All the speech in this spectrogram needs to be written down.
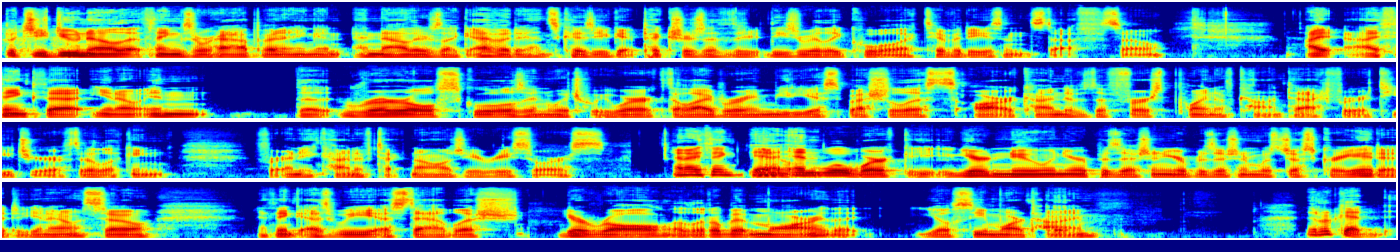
but you do know that things were happening and, and now there's like evidence because you get pictures of the, these really cool activities and stuff. So I, I think that you know in the rural schools in which we work, the library media specialists are kind of the first point of contact for a teacher if they're looking for any kind of technology resource. And I think yeah, you know, and we'll work. You're new in your position. Your position was just created, you know. So I think as we establish your role a little bit more, that you'll see more time. It'll get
